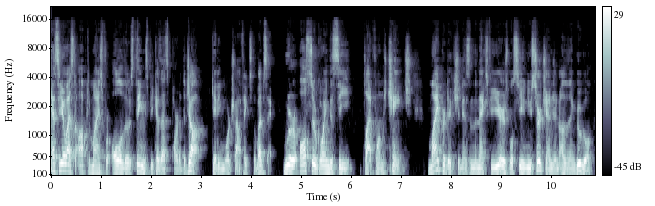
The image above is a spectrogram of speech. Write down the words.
SEO has to optimize for all of those things because that's part of the job, getting more traffic to the website. We're also going to see platforms change. My prediction is in the next few years, we'll see a new search engine other than Google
